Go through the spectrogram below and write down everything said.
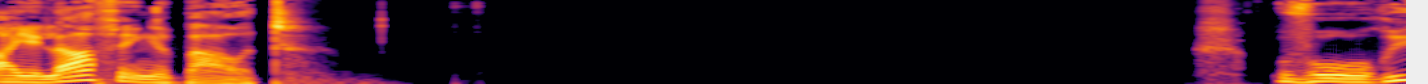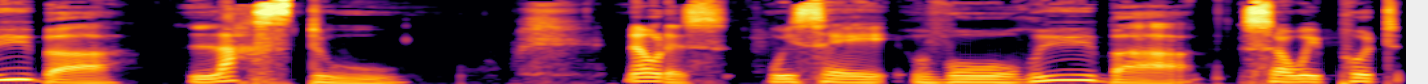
are you laughing about? Worüber lachst du? Notice we say worüber, so we put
